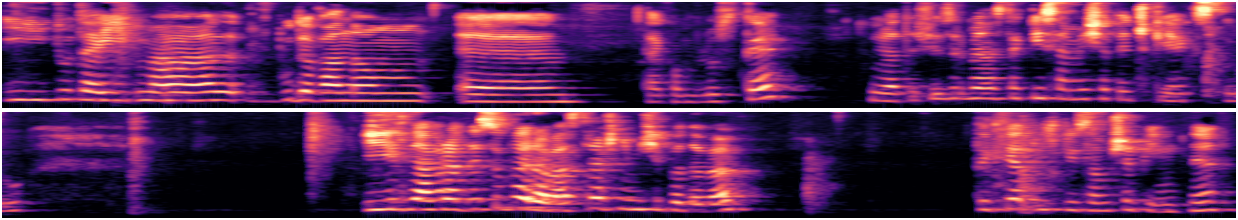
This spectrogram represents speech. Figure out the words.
I tutaj ma wbudowaną e, taką bluzkę, która też jest zrobiona z takiej samej siateczki jak z tyłu. I jest naprawdę superowa, strasznie mi się podoba. Te kwiatuszki są przepiękne.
